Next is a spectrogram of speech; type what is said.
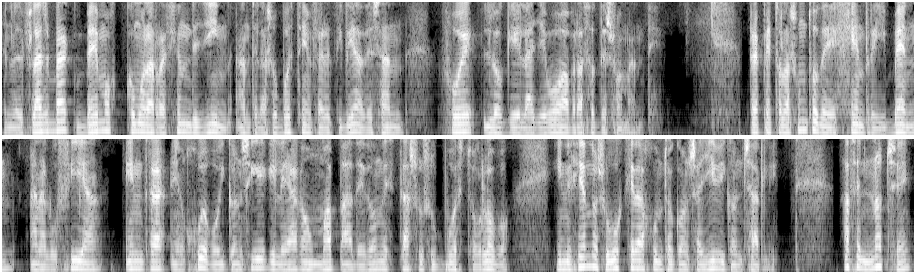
En el flashback vemos cómo la reacción de Jean ante la supuesta infertilidad de Sam fue lo que la llevó a brazos de su amante. Respecto al asunto de Henry y Ben, Ana Lucía entra en juego y consigue que le haga un mapa de dónde está su supuesto globo, iniciando su búsqueda junto con Sayid y con Charlie. Hacen noche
